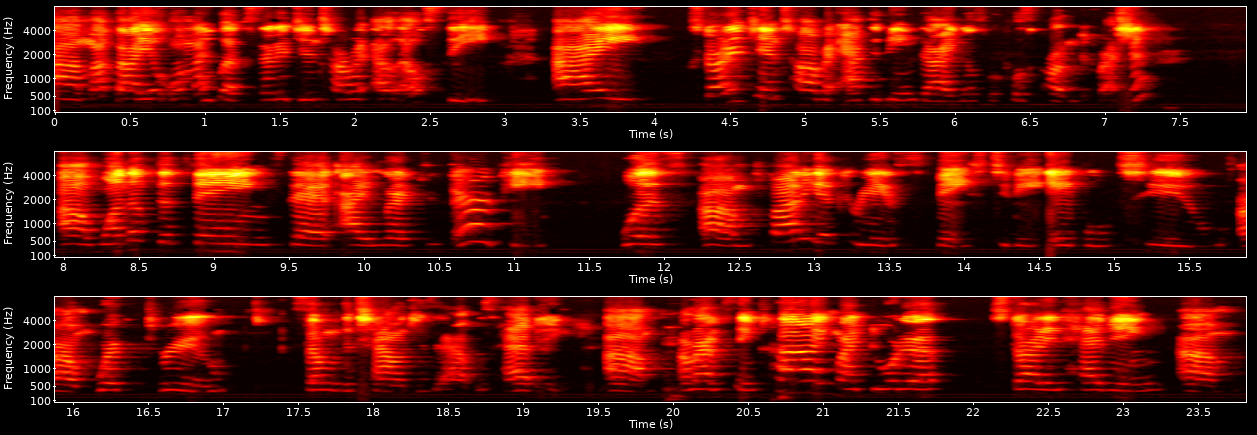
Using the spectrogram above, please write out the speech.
um, my bio on my website at Gentara LLC, I started Gentara after being diagnosed with postpartum depression. Uh, one of the things that I learned through therapy was um, finding a creative space to be able to um, work through some of the challenges that I was having. Um, around the same time, my daughter started having um,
